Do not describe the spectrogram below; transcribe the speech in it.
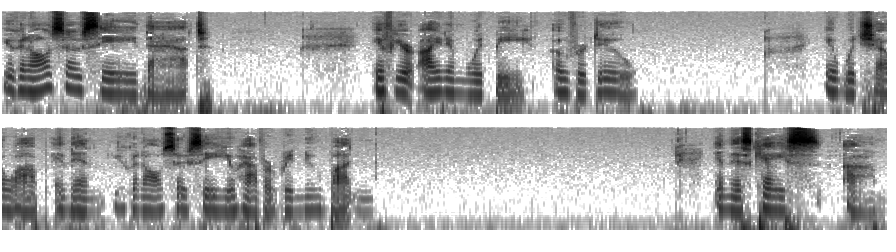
You can also see that if your item would be overdue it would show up and then you can also see you have a renew button. In this case, um,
